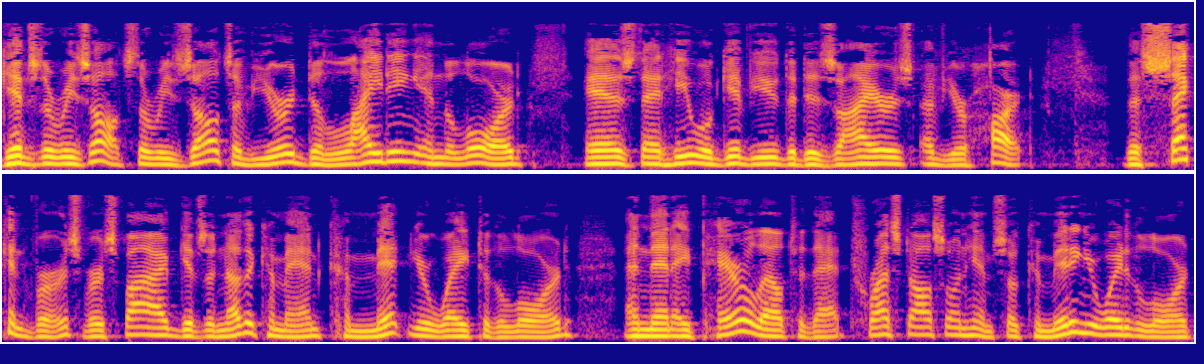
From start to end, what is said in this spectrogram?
gives the results. The results of your delighting in the Lord is that He will give you the desires of your heart. The second verse, verse 5, gives another command, commit your way to the Lord. And then a parallel to that, trust also in Him. So committing your way to the Lord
